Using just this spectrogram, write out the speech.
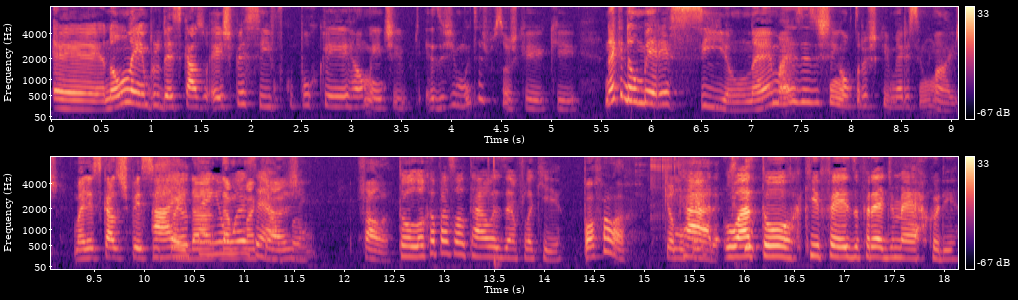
é não lembro desse caso específico, porque realmente existem muitas pessoas que, que. Não é que não mereciam, né? Mas existem outras que mereciam mais. Mas nesse caso específico Ah, aí eu da, tenho da um maquiagem. exemplo. Fala. Tô louca pra soltar o exemplo aqui. Pode falar. Que eu não Cara, o ator que fez o Fred Mercury.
